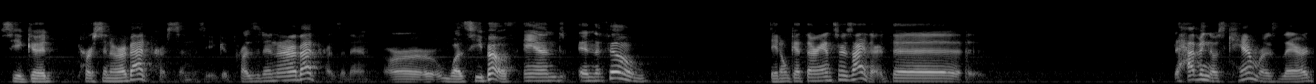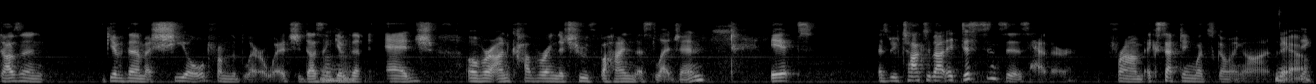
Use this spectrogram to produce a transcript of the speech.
is he a good person or a bad person? Was he a good president or a bad president, or was he both? And in the film, they don't get their answers either. The having those cameras there doesn't give them a shield from the Blair Witch. It doesn't give Mhm. them an edge over uncovering the truth behind this legend. It, as we've talked about, it distances Heather from accepting what's going on. I Yeah. think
